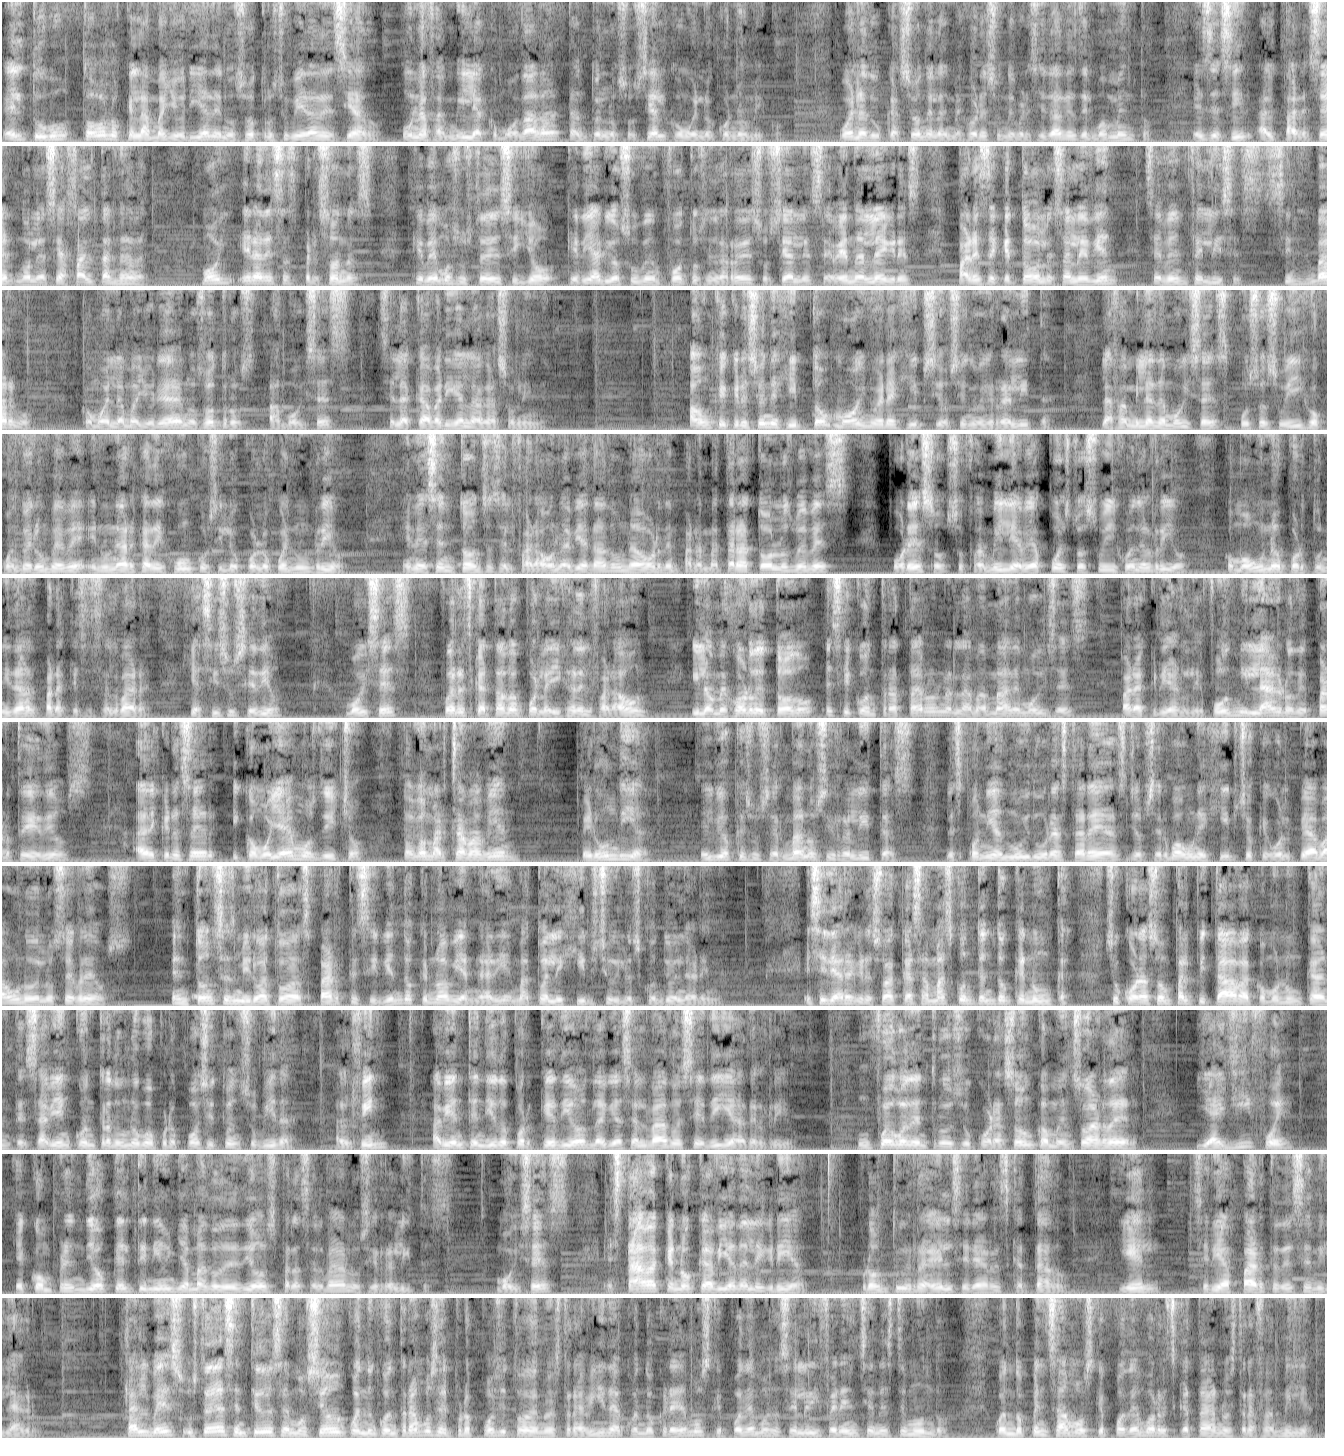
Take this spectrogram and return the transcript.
Él tuvo todo lo que la mayoría de nosotros hubiera deseado, una familia acomodada tanto en lo social como en lo económico, buena educación en las mejores universidades del momento, es decir, al parecer no le hacía falta nada, Moy era de esas personas que vemos ustedes y yo que diario suben fotos en las redes sociales, se ven alegres, parece que todo les sale bien, se ven felices. Sin embargo, como en la mayoría de nosotros, a Moisés se le acabaría la gasolina. Aunque creció en Egipto, Moy no era egipcio, sino israelita. La familia de Moisés puso a su hijo cuando era un bebé en un arca de juncos y lo colocó en un río. En ese entonces el faraón había dado una orden para matar a todos los bebés, por eso su familia había puesto a su hijo en el río como una oportunidad para que se salvara, y así sucedió. Moisés fue rescatado por la hija del faraón, y lo mejor de todo es que contrataron a la mamá de Moisés para criarle. Fue un milagro de parte de Dios. Al crecer, y como ya hemos dicho, todo marchaba bien. Pero un día, él vio que sus hermanos israelitas les ponían muy duras tareas y observó a un egipcio que golpeaba a uno de los hebreos. Entonces miró a todas partes y viendo que no había nadie, mató al egipcio y lo escondió en la arena. Ese día regresó a casa más contento que nunca. Su corazón palpitaba como nunca antes. Había encontrado un nuevo propósito en su vida. Al fin, había entendido por qué Dios le había salvado ese día del río. Un fuego dentro de su corazón comenzó a arder, y allí fue que comprendió que él tenía un llamado de Dios para salvar a los israelitas. Moisés estaba que no cabía de alegría. Pronto Israel sería rescatado y él sería parte de ese milagro. Tal vez usted ha sentido esa emoción cuando encontramos el propósito de nuestra vida, cuando creemos que podemos hacer la diferencia en este mundo, cuando pensamos que podemos rescatar a nuestra familia.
